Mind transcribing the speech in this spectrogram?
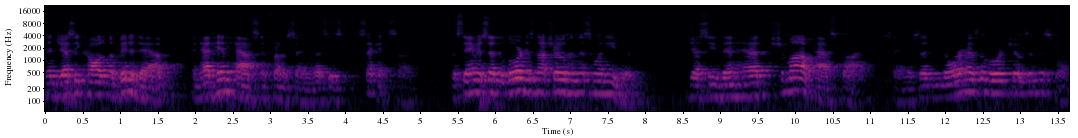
Then Jesse called Abinadab and had him pass in front of Samuel. That's his second son. But Samuel said, The Lord has not chosen this one either. Jesse then had Shammah pass by. Samuel said, Nor has the Lord chosen this one.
